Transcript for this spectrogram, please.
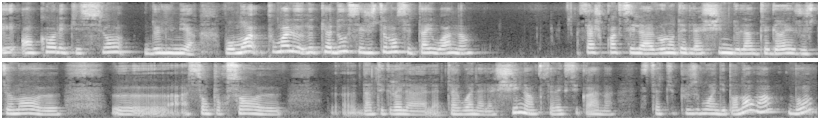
Et encore les questions de lumière. Bon, moi, pour moi, le, cadeau, c'est justement, c'est Taïwan. Hein. Ça, je crois que c'est la volonté de la Chine de l'intégrer, justement, euh, euh, à 100%, euh, d'intégrer la, Taïwan à la Chine. Hein. Vous savez que c'est quand même un statut plus ou moins indépendant. Hein. Bon.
